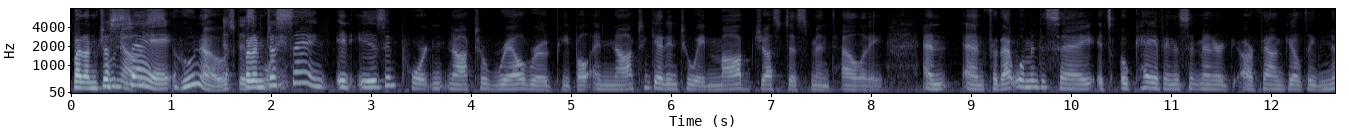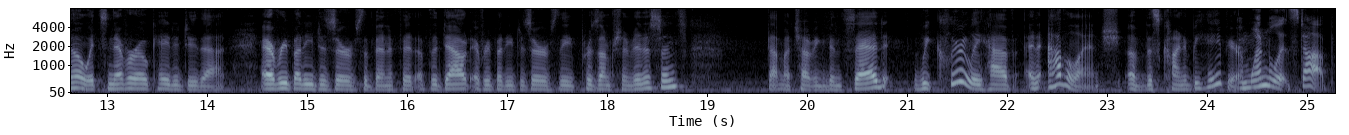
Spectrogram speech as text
But I'm just who saying, who knows? But I'm point. just saying it is important not to railroad people and not to get into a mob justice mentality. And, and for that woman to say it's okay if innocent men are, are found guilty, no, it's never okay to do that. Everybody deserves the benefit of the doubt. Everybody deserves the presumption of innocence. That much having been said, we clearly have an avalanche of this kind of behavior. And when will it stop?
